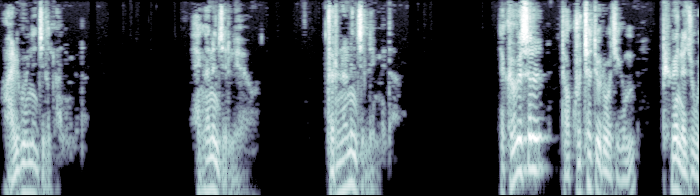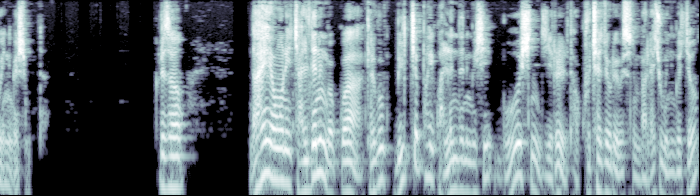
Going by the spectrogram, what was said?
알고 있는 진리가 아닙니다. 행하는 진리예요. 드러나는 진리입니다. 그것을 더 구체적으로 지금 표현해주고 있는 것입니다. 그래서 나의 영혼이 잘 되는 것과 결국 밀접하게 관련되는 것이 무엇인지를 더 구체적으로 여기서 좀 말해주고 있는 거죠.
